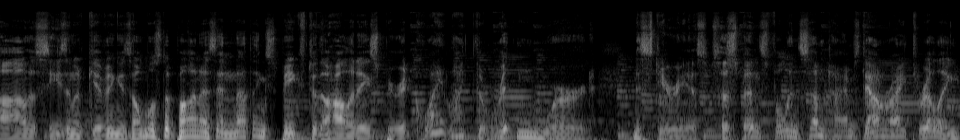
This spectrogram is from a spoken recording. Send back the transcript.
Ah, the season of giving is almost upon us, and nothing speaks to the holiday spirit quite like the written word. Mysterious, suspenseful, and sometimes downright thrilling.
